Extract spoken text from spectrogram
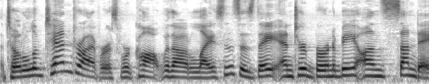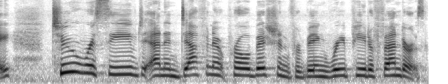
A total of 10 drivers were caught without a license as they entered Burnaby on Sunday. Two received an indefinite prohibition for being repeat offenders.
